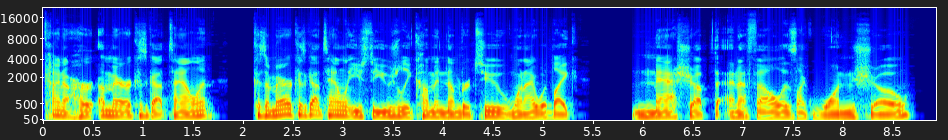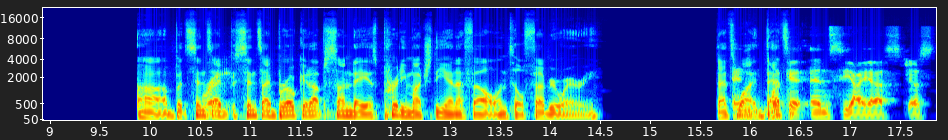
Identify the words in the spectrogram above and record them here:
kind of hurt America's Got Talent because America's Got Talent used to usually come in number two when I would like mash up the NFL as like one show. Uh, but since I since I broke it up, Sunday is pretty much the NFL until February. That's And why. That's look at NCIS just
